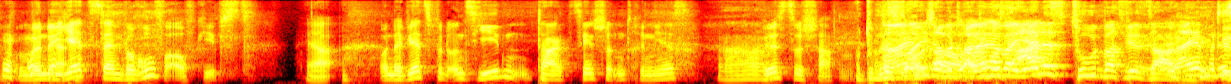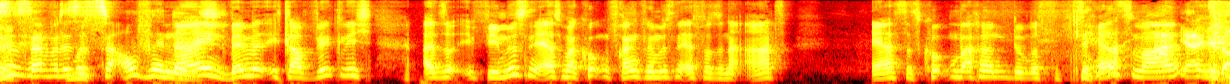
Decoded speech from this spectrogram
Und wenn du jetzt deinen Beruf aufgibst Ja. und ab jetzt mit uns jeden Tag zehn Stunden trainierst, wirst du es schaffen. Du musst, Nein, aber, du, aber- aber du musst aber jetzt- alles tun, was wir sagen. Nein, aber das ist, aber das ist zu aufwendig. Nein, wenn wir, ich glaube wirklich, also wir müssen erstmal gucken, Frank, wir müssen erstmal so eine Art erstes Gucken machen, du musst zuerst mal. Ja, genau.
